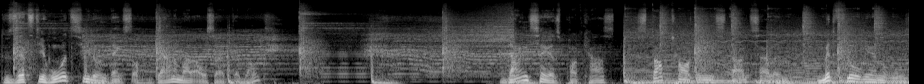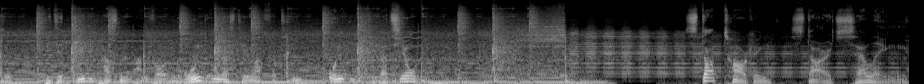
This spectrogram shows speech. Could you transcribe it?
Du setzt dir hohe Ziele und denkst auch gerne mal außerhalb der Box? Dein Sales Podcast Stop Talking, Start Selling mit Florian Rose bietet dir die passenden Antworten rund um das Thema Vertrieb und Motivation. Stop Talking, Start Selling.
